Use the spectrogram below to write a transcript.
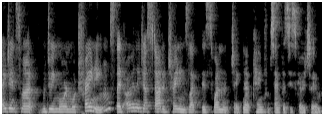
AJ and Smart were doing more and more trainings. They'd only just started trainings like this one that Jake Knapp came from San Francisco to,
